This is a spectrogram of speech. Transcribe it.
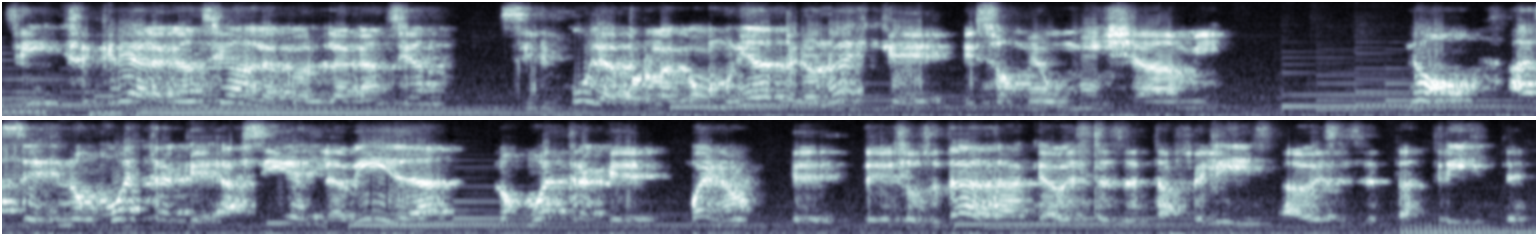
¿sí? Se crea la canción, la canción circula por la comunidad, pero no es que eso me humilla a mí. No, hace, nos muestra que así es la vida, nos muestra que, bueno, que de eso se trata, que a veces estás feliz, a veces estás triste,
